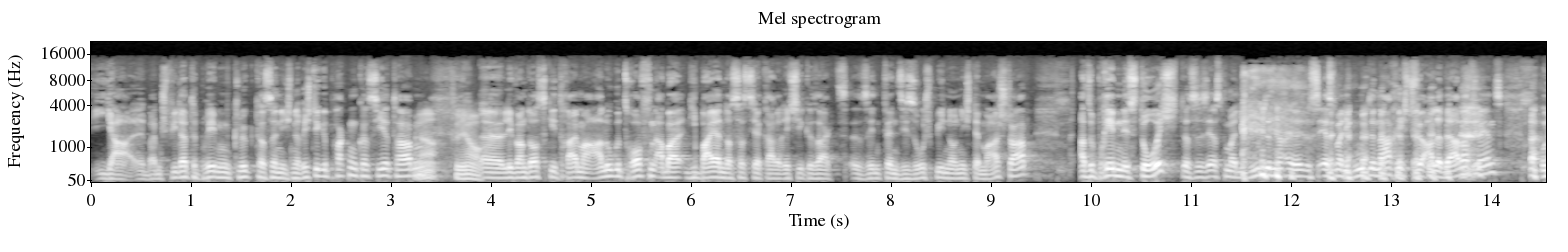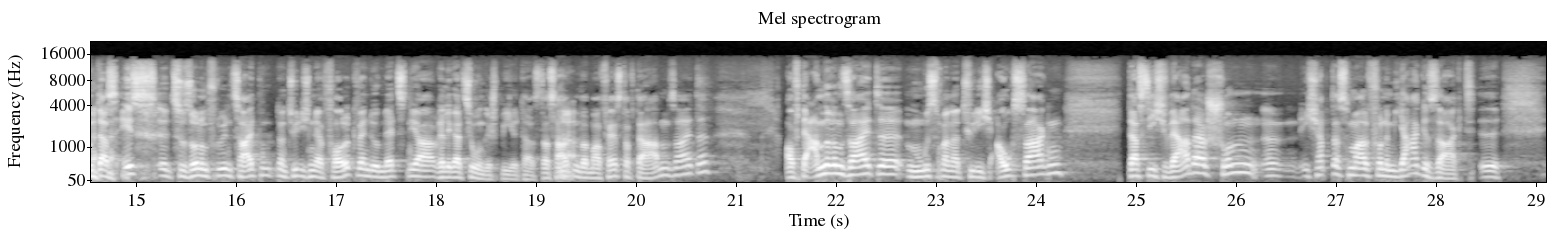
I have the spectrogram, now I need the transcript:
Ja, äh, beim Spiel hatte Bremen Glück, dass sie nicht eine richtige Packung kassiert haben. Ja, ich auch. Äh, Lewandowski dreimal Alu getroffen, aber die Bayern, das hast du ja gerade richtig gesagt, sind, wenn sie so spielen, noch nicht der Maßstab. Also Bremen ist durch. Das ist erstmal die gute, äh, das ist erstmal die gute Nachricht für alle Werder-Fans. Und das ist äh, zu so einem frühen Zeitpunkt natürlich ein Erfolg, wenn du im letzten Jahr Relegation gespielt hast. Das halten ja. wir mal fest auf der Habenseite. Auf der anderen Seite muss man natürlich auch sagen, dass sich Werder schon, äh, ich habe das mal vor einem Jahr gesagt, äh,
